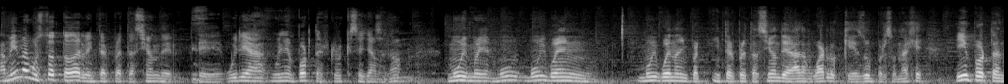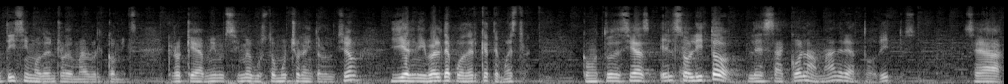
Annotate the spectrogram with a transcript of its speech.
A mí me gustó toda la interpretación de, William, William Porter, creo que se llama, ¿no? Muy, muy, muy, muy buen muy buena interpretación de Adam Warlock, que es un personaje importantísimo dentro de Marvel Comics. Creo que a mí sí me gustó mucho la introducción y el nivel de poder que te muestra como tú decías, él solito le sacó la madre a toditos. O sea,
